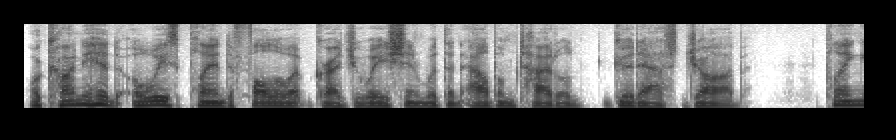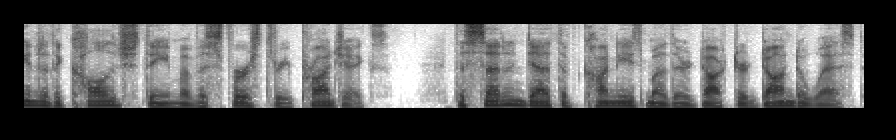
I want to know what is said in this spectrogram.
While Kanye had always planned to follow up Graduation with an album titled Good Ass Job, playing into the college theme of his first three projects, the sudden death of Kanye's mother, Dr. Donda West,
